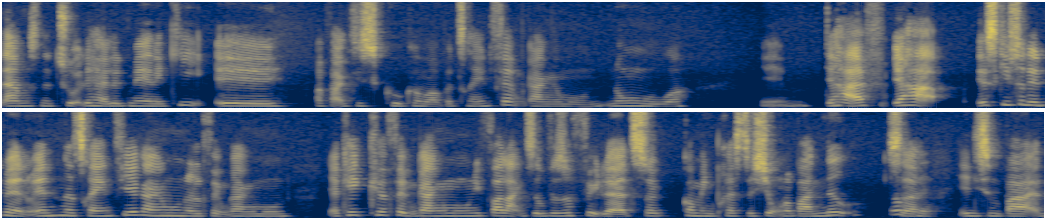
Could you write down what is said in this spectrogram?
nærmest naturligt have lidt mere energi. Øh, og faktisk kunne komme op og træne fem gange om ugen. Nogle uger. Øh, det har jeg, jeg har jeg skifter lidt mellem enten at træne fire gange om ugen eller fem gange om ugen. Jeg kan ikke køre fem gange om ugen i for lang tid, for så føler jeg, at så går mine præstationer bare ned. Så Okay. jeg ligesom bare er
